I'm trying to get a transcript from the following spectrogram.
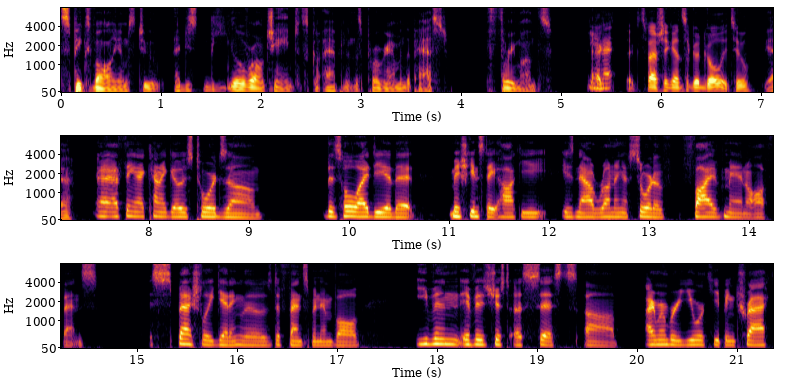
speaks volumes to I just the overall change that's happened in this program in the past three months. Yeah, I, especially against a good goalie too. Yeah, and I think that kind of goes towards um this whole idea that Michigan State hockey is now running a sort of five man offense, especially getting those defensemen involved, even if it's just assists. Uh, I remember you were keeping track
